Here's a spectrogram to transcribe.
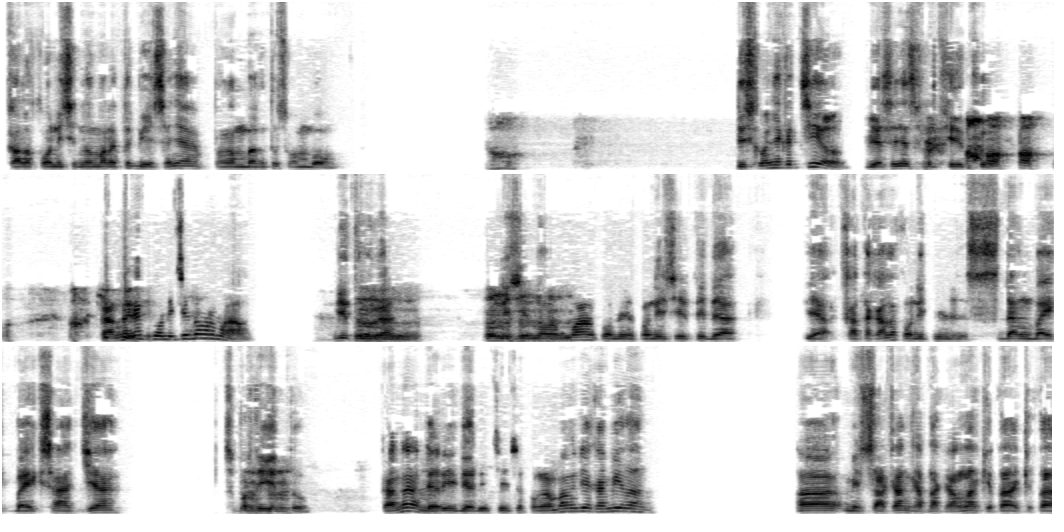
Kalau kondisi normal itu biasanya pengembang itu sombong. Oh, Diskonnya kecil, biasanya seperti itu. Oh, Karena kan kondisi normal. Gitu kan. Hmm. Kondisi Hmm. normal, kondisi, kondisi tidak ya katakanlah kondisi sedang baik-baik saja seperti Mhm. itu. Karena Hmm. dari dari sisi pengembang dia akan bilang eh, misalkan katakanlah kita kita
